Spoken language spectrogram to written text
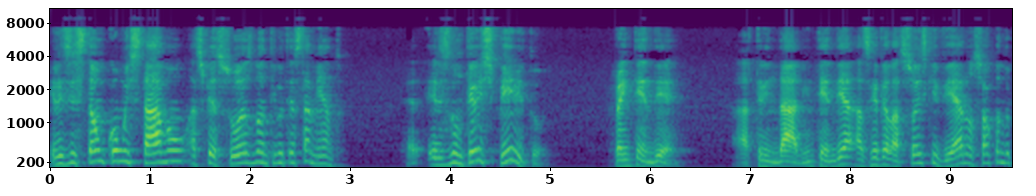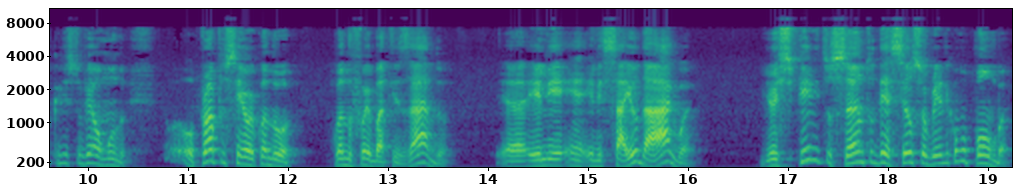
Eles estão como estavam as pessoas no Antigo Testamento. Eles não têm o Espírito para entender a Trindade, entender as revelações que vieram só quando Cristo veio ao mundo. O próprio Senhor, quando, quando foi batizado, eh, ele, ele saiu da água e o Espírito Santo desceu sobre ele como pomba,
